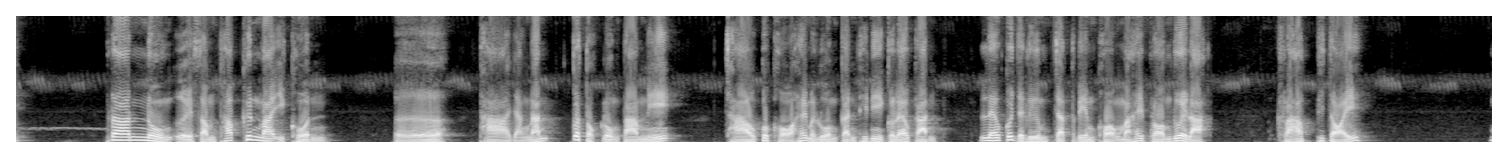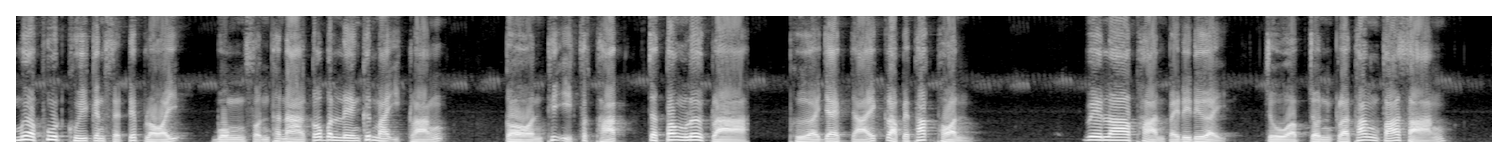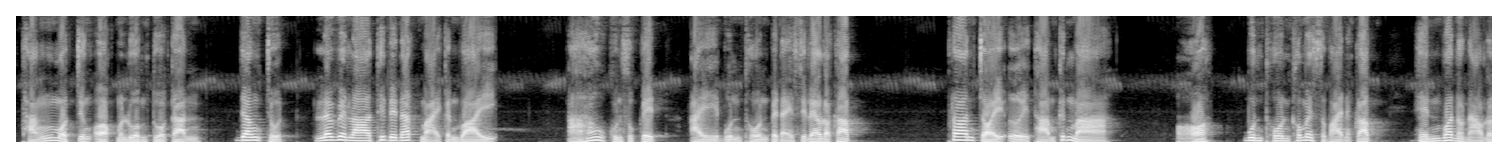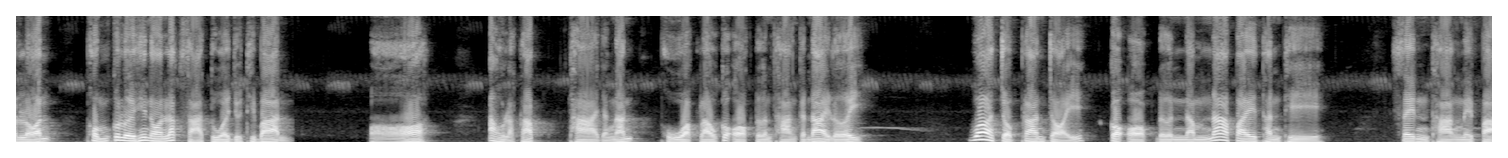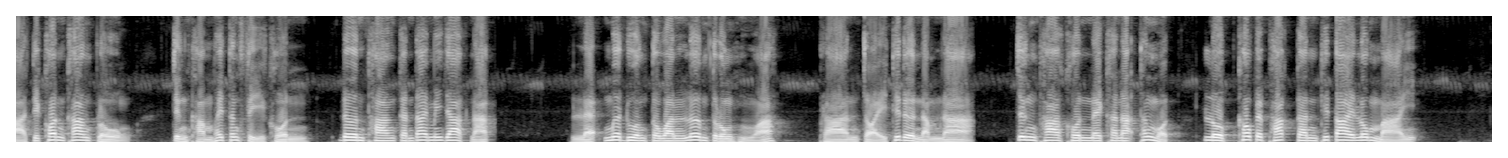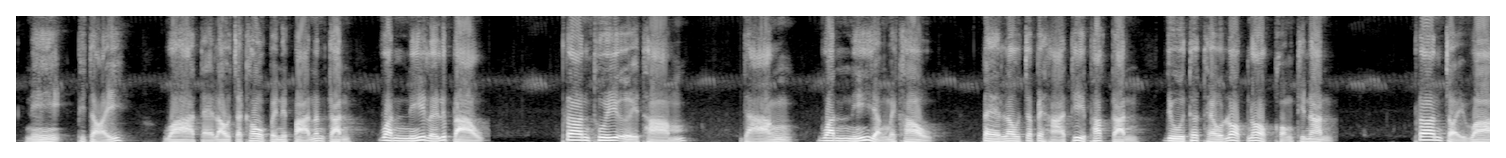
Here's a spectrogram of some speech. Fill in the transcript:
พรานโหน่งเอ่ยสำทับขึ้นมาอีกคน เออ ถ้าอย่างนั้นก็ตกลงตามนี้ เช้าก็ขอให้มารวมกันที่นี่ก็แล้วกัน แล้วก็อย่าลืมจัดเตรียมของมาให้พร้อมด้วยล่ะ ครับพี่จ๋อย เมื่อพูดคุยกันเสร็จเรียบร้อย วงสนทนาก็บรรเลงขึ้นมาอีกครั้ง ก่อนที่อีกสักพักจะต้องเลิกลา เพื่อแยกย้ายกลับไปพักผ่อน เวลาผ่านไปเรื่อยๆ จวบจนกระทั่งฟ้าสาง ทั้งหมดจึงออกมารวมตัวกัน ยังจุดและเวลาที่ได้นัดหมายกันไว้ อ้าวคุณสุกฤต ไอ้บุญทนไปไหนสิแล้วล่ะครับ พรานจ่อยเอ่ยถามขึ้นมา อ๋อ บุญทนเขาไม่สบายนะครับ เห็นว่าหนาวๆร้อนๆ ผมก็เลยให้นอนรักษาตัวอยู่ที่บ้าน อ๋อ เอาล่ะครับ ถ้าอย่างนั้นพวกเราก็ออกเดินทางกันได้เลย ว่าจบพรานจ่อยก็ออกเดินนำหน้าไปทันที เส้นทางในป่าที่ค่อนข้างโปร่ง จึงทำให้ทั้งสี่คนเดินทางกันได้ไม่ยากนัก และเมื่อดวงตะวันเริ่มตรงหัว พรานจ่อยที่เดินนำหน้า จึงพาคนในคณะทั้งหมดหลบเข้าไปพักกันที่ใต้ร่มไม้ นี่พี่จ๋อย ว่าแต่เราจะเข้าไปในป่านั่นกัน วันนี้เลยหรือเปล่า พรานทุยเอ่ยถาม ยัง วันนี้ยังไม่เข้า แต่เราจะไปหาที่พักกันอยู่แถวๆรอบนอกของที่นั่น พรานจ่อยว่า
